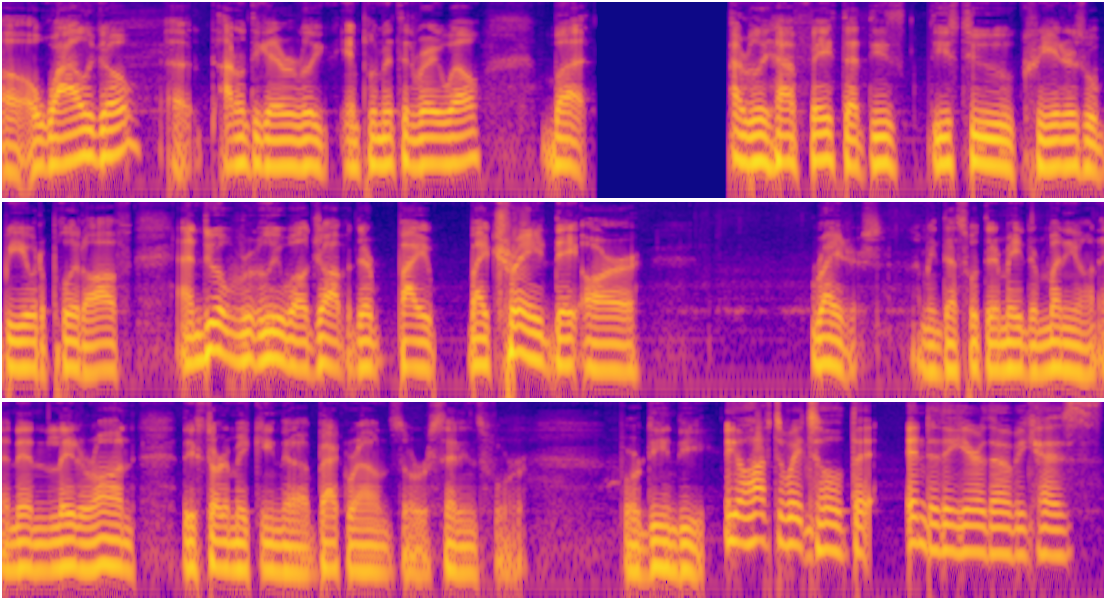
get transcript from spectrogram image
uh, a while ago. Uh, I don't think it ever really implemented very well, but I really have faith that these these two creators will be able to pull it off and do a really well job. They're by by trade they are writers. I mean that's what they made their money on, and then later on they started making uh, backgrounds or settings for for D and D. You'll have to wait till the end of the year though, because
